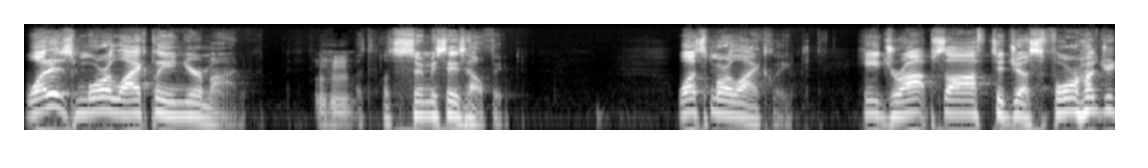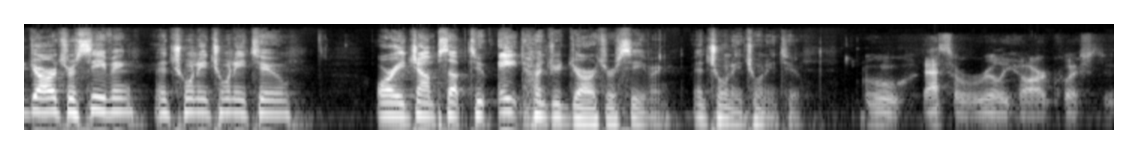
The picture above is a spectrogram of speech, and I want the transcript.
What is more likely in your mind? Mhm. Let's, let's assume he stays healthy. What's more likely? He drops off to just 400 yards receiving in 2022, or he jumps up to 800 yards receiving in 2022. Ooh, that's a really hard question.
